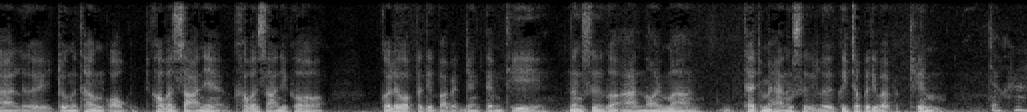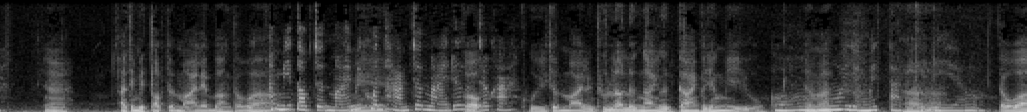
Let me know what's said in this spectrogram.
งานเลยจนกระทั่งออกเข้าพรรษาเนี่ย เข้าพรรษานี่ก็ก็เรียกว่าปฏิบัติแบบอย่างเต็มที่หนังสือก็อ่านน้อยมากแทบจะไม่อ่านหนังสือเลย คือจะปฏิบัติแบบเข้ม เจ้าค่ะนะอาจจะมีตอบจดหมายอะไรบ้างแต่ว่าอะมีตอบจดหมายมีมีคนถามจดหมายด้วยเหรก็อเจ้าค่ะคุยจดหมายเรื่องธุระเรื่องงานเรื่องการก็ยังมีอยู่อ๋อใช่ไหมยังไม่ตัดอ่าทีเดียว แต่ว่า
